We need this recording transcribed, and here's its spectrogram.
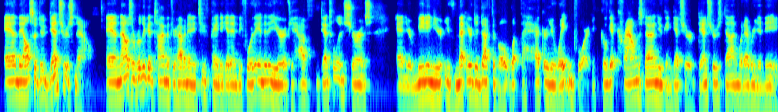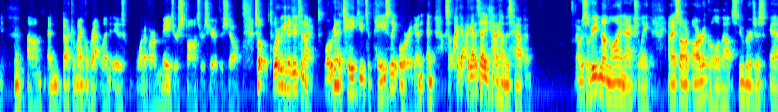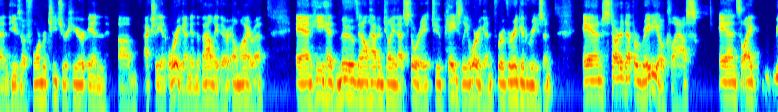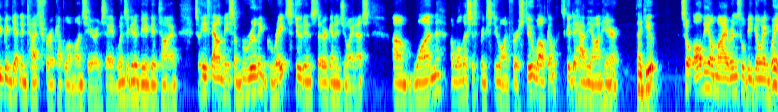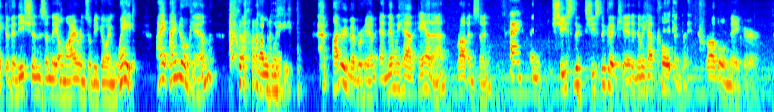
And they also do dentures now. And now is a really good time if you're having any tooth pain to get in before the end of the year. If you have dental insurance and you're meeting your, you've met your deductible, what the heck are you waiting for? You go get crowns done. You can get your dentures done, whatever you need. Um, and Dr. Michael Bratland is one of our major sponsors here at the show. So, what are we going to do tonight? Well, we're going to take you to Paisley, Oregon. And so, I, I got to tell you kind of how this happened. I was reading online actually, and I saw an article about Stu Burgess, and he's a former teacher here in um, actually in Oregon in the valley there, Elmira. And he had moved, and I'll have him tell you that story to Paisley, Oregon for a very good reason, and started up a radio class and so I we've been getting in touch for a couple of months here and saying, when's it going to be a good time? So he found me some really great students that are going to join us. Um, one, uh, well, let's just bring Stu on first. Stu, welcome. It's good to have you on here. Thank you. So all the Elmirans will be going, wait, the Venetians and the Elmirans will be going, wait, I, I know him. Probably. I remember him. And then we have Anna Robinson Hi. And she's the she's the good kid, and then we have Colton, the troublemaker.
